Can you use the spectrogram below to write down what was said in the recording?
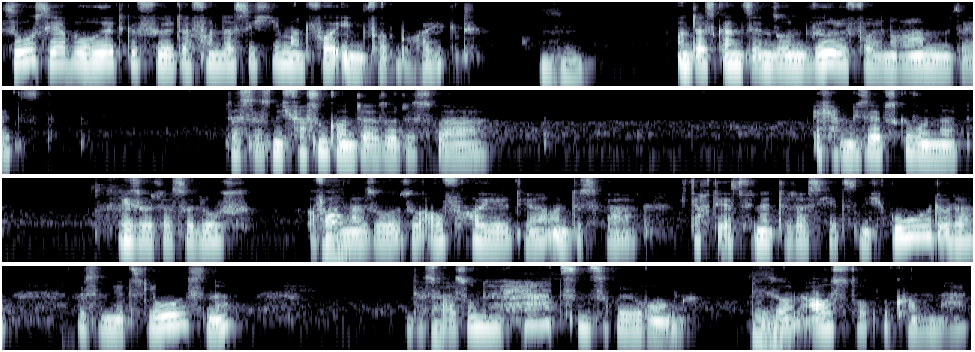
so sehr berührt gefühlt davon, dass sich jemand vor ihm verbeugt. Mhm. Und das Ganze in so einen würdevollen Rahmen setzt, dass er es nicht fassen konnte. Also das war, ich habe mich selbst gewundert, wieso das so los auf wow. einmal so, so aufheult, ja. Und das war, dachte erst, findet er das jetzt nicht gut oder was ist denn jetzt los, ne? Und das ja. war so eine Herzensrührung, die mhm. so einen Ausdruck bekommen hat.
